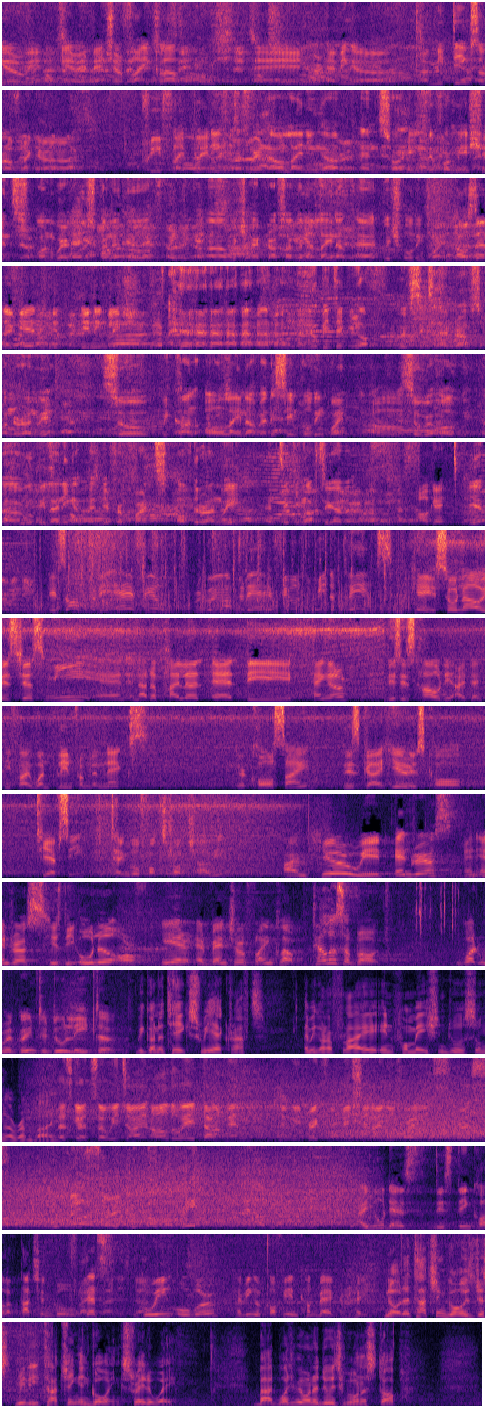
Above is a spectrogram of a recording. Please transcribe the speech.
here with Air Adventure Flying Club and we're having a, a meeting, sort of like a pre-flight planning. We're now lining up and sorting the formations on where who's gonna go, uh, which aircrafts are gonna line up at which holding point. How's that again in English? You'll be taking off with six aircrafts on the runway, so we can't all line up at the same holding point. Oh. So we're all uh, we'll be lining up at different parts of the runway and taking off together. Okay. Yeah. It's off to the airfield. We're going off to the airfield to meet the planes. Okay, so now it's just me and another pilot at the hangar. This is how they identify one plane from the next. Their call sign. This guy here is called TFC, Tango Foxtrot Charlie. I'm here with Andreas, and Andreas, he's the owner of Air Adventure Flying Club. Tell us about what we're going to do later. We're going to take three aircrafts and we're going to fly in formation to Sungai Rambai. That's good. So we join all the way downwind, and we break formation. I go foilers first. Please, sorry. go for break and I'll be on my I know there's this thing called a touch and go. That's going over, having a coffee and come back, right? No, the touch and go is just really touching and going straight away. But what we want to do is we want to stop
